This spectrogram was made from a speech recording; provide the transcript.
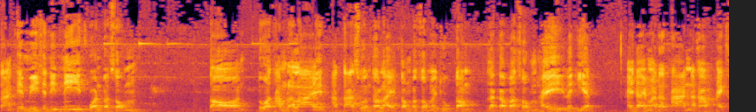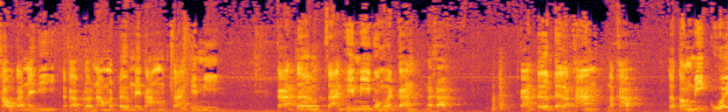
สารเคมีชนิดนี้ควรผสมต่อตัวทำละลายอัตราส่วนเท่าไหร่ต้องผสมให้ถูกต้อง แล้วก็ผสมให้ละเอียดให้ได้มาตรฐานนะครับ ให้เข้ากันให้ดีนะครับ แล้วนำมาเติมในถังสารเคมี การเติมสารเคมีก็เหมือนกันนะครับ การเติมแต่ละครั้งนะครับ จะต้องมีกลวย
